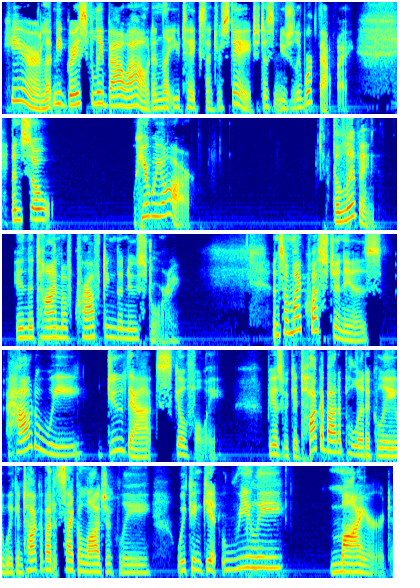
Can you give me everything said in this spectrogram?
Here let me gracefully bow out and let you take center stage. It doesn't usually work that way. And so here we are the living in the time of crafting the new story. And so my question is how do we do that skillfully because we can talk about it politically, we can talk about it psychologically, we can get really mired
